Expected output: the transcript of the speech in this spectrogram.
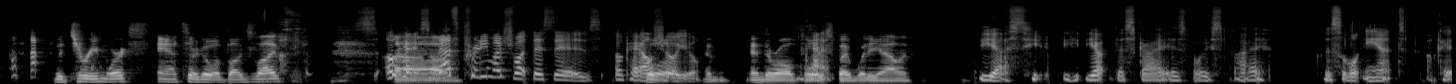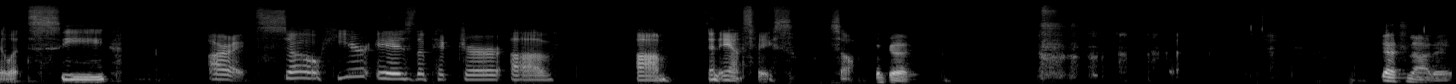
the DreamWorks answer to A Bug's Life. Okay, so that's Um, pretty much what this is. Okay, I'll show you. And, and they're all Okay. voiced by Woody Allen. Yes, he, he, yep, this guy is voiced by this little ant. Okay, let's see. All right, so here is the picture of um an ant's face. So Okay. That's not it.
